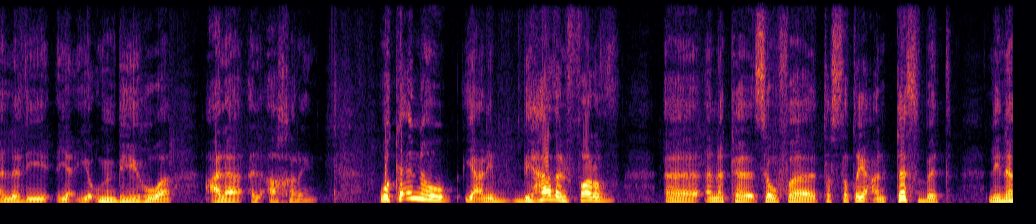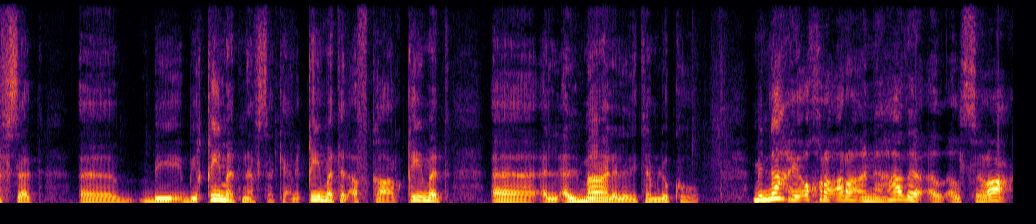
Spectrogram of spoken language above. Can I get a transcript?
الذي يؤمن به هو على الآخرين. وكأنه يعني بهذا الفرض آه، أنك سوف تستطيع أن تثبت لنفسك آه، بقيمة نفسك يعني قيمة الأفكار قيمة آه، المال الذي تملكه. من ناحية أخرى أرى أن هذا الصراع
